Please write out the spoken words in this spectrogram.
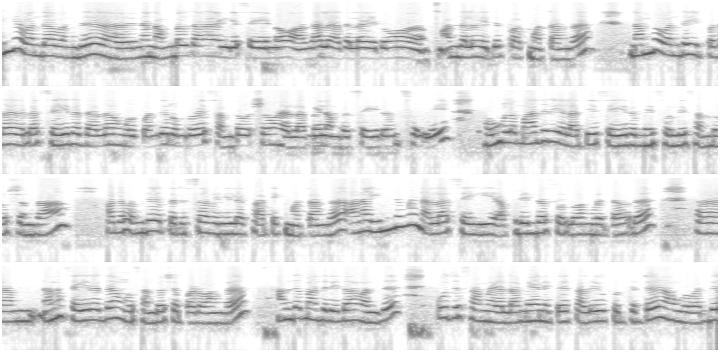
இங்கே வந்தால் வந்து என்ன நம்ம தானே இங்க செய்யணும். அதனால அதெல்லாம் எதுவும் அந்த அளவு எதிர்பார்க்க மாட்டாங்க. நம்ம வந்து இப்பதான் இதெல்லாம் செய்யறதால அவங்களுக்கு வந்து ரொம்பவே சந்தோஷம். எல்லாமே நம்ம செய்யறோம்னு சொல்லி அவங்கள மாதிரி எல்லாத்தையும் செய்யறோமே சொல்லி சந்தோஷம்தான். அதை வந்து பெருசா வெளியில காட்டிக்க மாட்டாங்க. ஆனா இன்னுமே நல்லா செய் அப்படின்னு தான் சொல்லுவாங்களே தவிர ஆனா செய்யறத அவங்க சந்தோஷப்படுவாங்க. அந்த மாதிரி தான் வந்து பூஜை சாமான் எல்லாமே எனக்கு கழுவி கொடுத்துட்டு அவங்க வந்து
